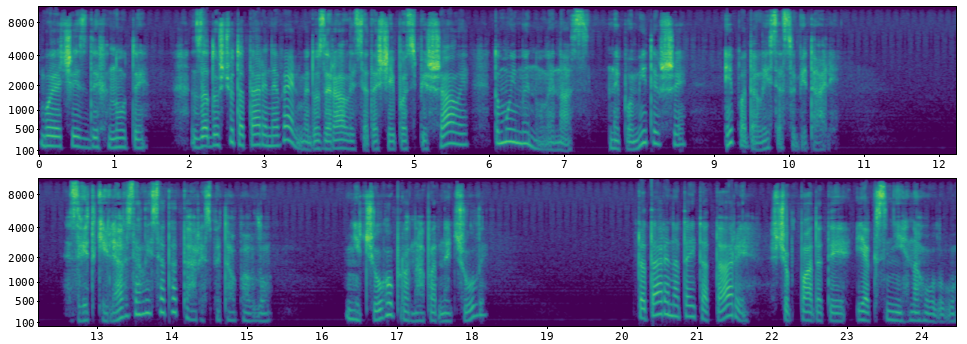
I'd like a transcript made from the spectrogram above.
боячись здихнути. За дощу татари не вельми дозиралися та ще й поспішали, тому й минули нас, не помітивши, і подалися собі далі. Звідкіля взялися татари? спитав Павло. Нічого про напад не чули. Татари на та й татари, щоб падати, як сніг на голову,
